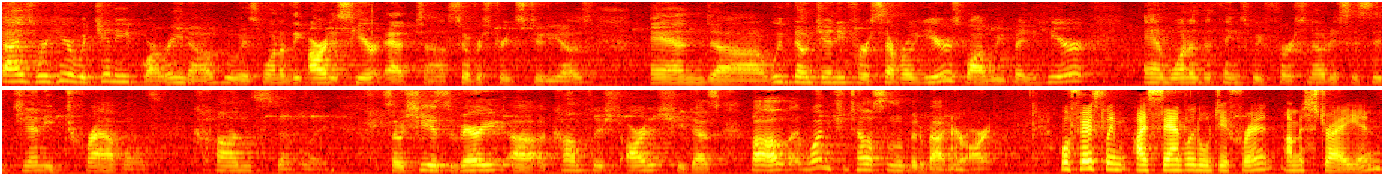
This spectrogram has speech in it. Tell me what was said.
Guys, we're here with Jenny Guarino, who is one of the artists here at uh, Silver Street Studios. And uh, we've known Jenny for several years while we've been here. And one of the things we first noticed is that Jenny travels constantly. So she is a very uh, accomplished artist. She does. why don't you tell us a little bit about your art? Well, firstly, I sound a little different. I'm Australian.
